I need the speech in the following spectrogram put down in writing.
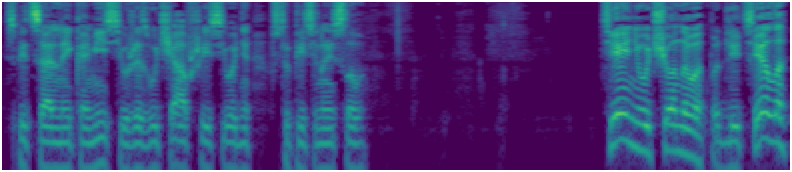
специальной комиссии, уже звучавшее сегодня вступительное слово. Тень ученого подлетела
